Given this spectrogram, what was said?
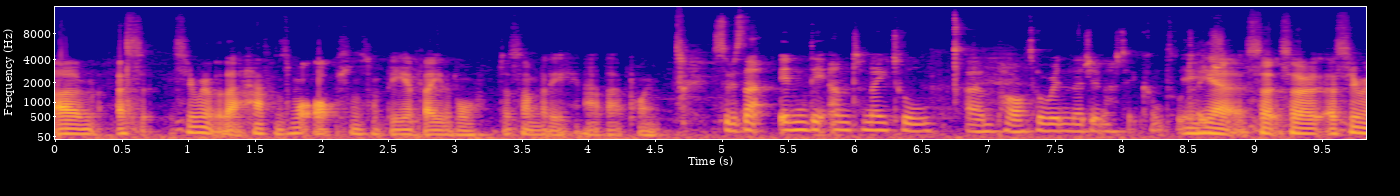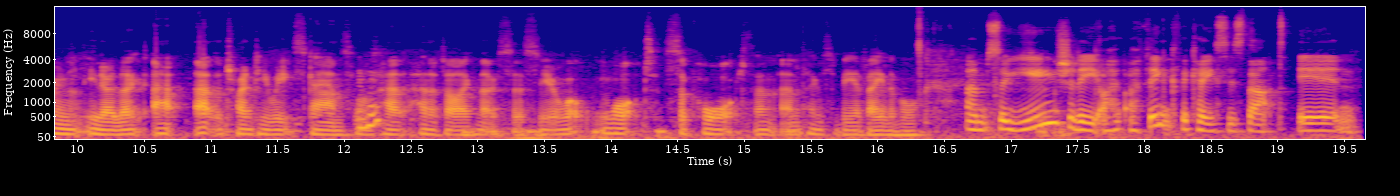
Um, ass- assuming that that happens, what options would be available to somebody at that point? So is that in the antenatal um, part or in the genetic consultation? Yeah, so, so assuming, you know, like at, at the 20 week scan, someone's had, had a diagnosis, you know, what, what support and, and things would be available? Um, so usually, I, I think the case is that in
